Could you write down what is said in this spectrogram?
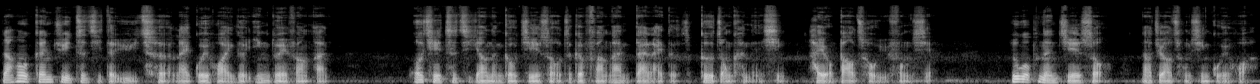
然后根据自己的预测来规划一个应对方案，而且自己要能够接受这个方案带来的各种可能性，还有报酬与风险。如果不能接受，那就要重新规划，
